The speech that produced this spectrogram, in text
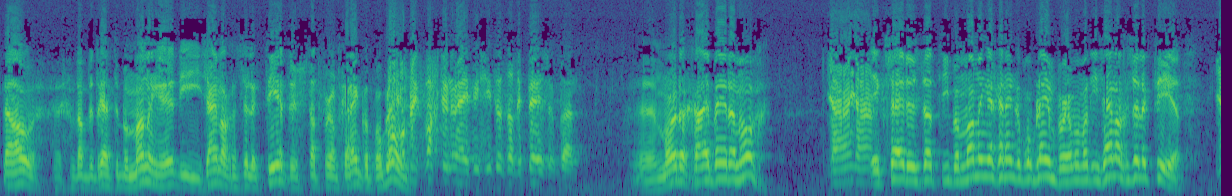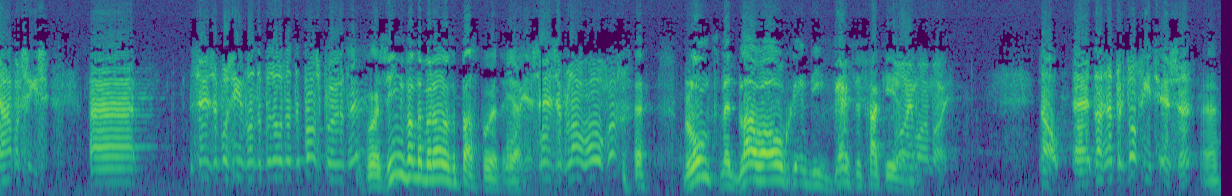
Nou, wat betreft de bemanningen, die zijn al geselecteerd, dus dat vormt geen enkel probleem. Ogenblik, wacht u nu even. Ik zie dat ik bezig ben. Uh, Mordechai, ben je er nog? Ja, ja. Ik zei dus dat die bemanningen geen enkel probleem vormen, want die zijn al geselecteerd. Ja, precies. Eh, zijn ze voorzien van de benodigde paspoorten? Voorzien van de benodigde paspoorten, ja. Mooi. Zijn ze blauwogig? Blond met blauwe ogen in diverse schakeringen. Mooi, mooi, mooi. Nou, eh, dan heb ik nog iets, Isser. Ja.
